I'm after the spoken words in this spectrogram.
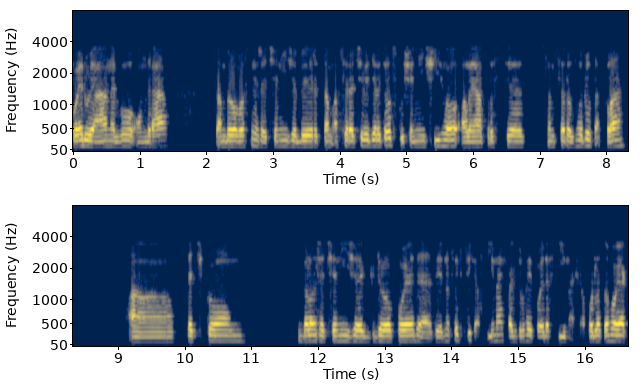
pojedu já nebo Ondra, tam bylo vlastně řečený, že by tam asi radši viděli toho zkušenějšího, ale já prostě jsem se rozhodl takhle. A teďko bylo řečený, že kdo pojede v jednotlivcích a v týmech, tak druhý pojede v týmech. A podle toho, jak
